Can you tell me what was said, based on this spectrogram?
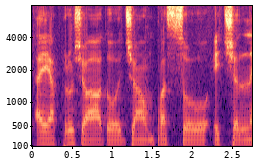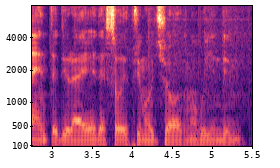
hai approcciato, già un passo eccellente direi, ed è solo il primo giorno, quindi...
